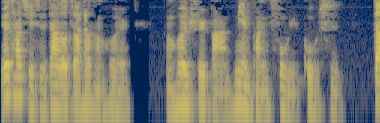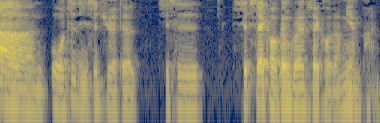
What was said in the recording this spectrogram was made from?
因为他其实大家都知道他很会很会去把面盘赋予故事，但我自己是觉得，其实 Seiko 跟 Grand Seiko 的面盘，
